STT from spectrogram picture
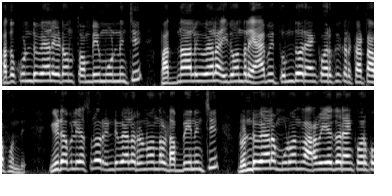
పదకొండు వేల ఏడు వందల తొంభై మూడు నుంచి పద్నాలుగు వేల ఐదు వందల యాభై తొమ్మిదో ర్యాంక్ వరకు ఇక్కడ కట్ ఆఫ్ ఉంది ఈడబ్ల్యూఎస్లో రెండు వేల రెండు వందల డెబ్బై నుంచి రెండు వేల మూడు వందల అరవై ఐదో ర్యాంక్ వరకు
